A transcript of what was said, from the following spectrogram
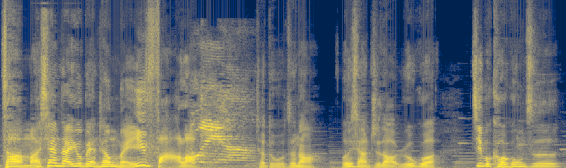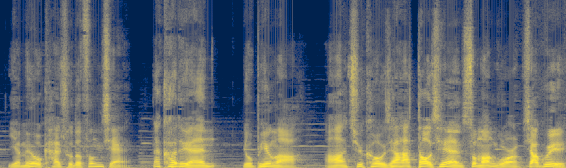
怎么现在又变成没罚了？这犊子呢？我就想知道，如果。既不扣工资，也没有开除的风险，那快递员有病啊啊！去客户家道歉、送芒果、下跪，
